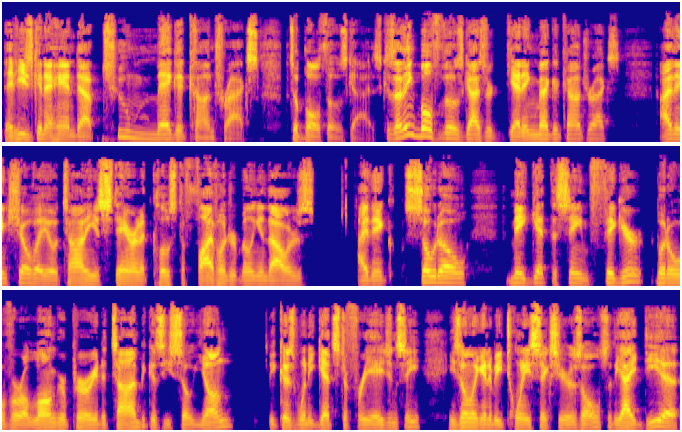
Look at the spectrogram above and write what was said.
that he's going to hand out two mega contracts to both those guys because I think both of those guys are getting mega contracts. I think Shohei Ohtani is staring at close to $500 million. I think Soto may get the same figure, but over a longer period of time because he's so young. Because when he gets to free agency, he's only going to be 26 years old. So the idea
